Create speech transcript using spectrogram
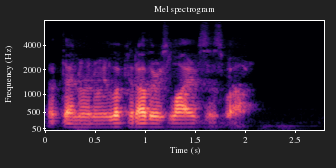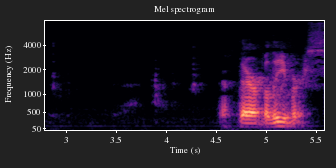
But then when we look at others' lives as well, they're believers,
